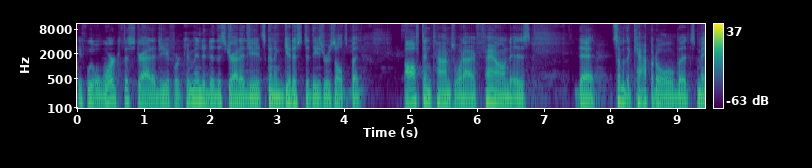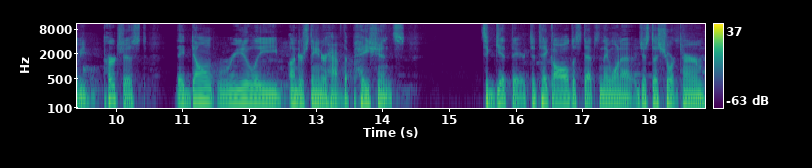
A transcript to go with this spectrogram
if we'll work the strategy, if we're committed to the strategy, it's going to get us to these results. But oftentimes, what I've found is that some of the capital that's maybe purchased, they don't really understand or have the patience to get there, to take all the steps, and they want to just a short term,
